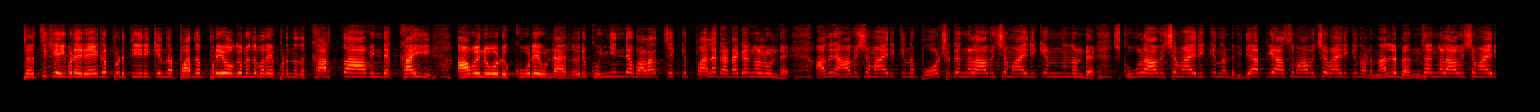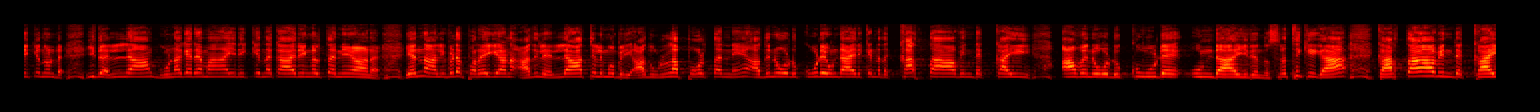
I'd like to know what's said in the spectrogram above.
ശ്രദ്ധിക്കുക ഇവിടെ രേഖപ്പെടുത്തിയിരിക്കുന്ന പദപ്രയോഗം എന്ന് പറയപ്പെടുന്നത് കർത്താവിന്റെ കൈ അവനോട് കൂടെ ഉണ്ടായിരുന്നു. ഒരു കുഞ്ഞിന്റെ വളർച്ചയ്ക്ക് പല ഘടകങ്ങളുണ്ട്. അതിനാവശ്യമായിരിക്കുന്ന പോഷകങ്ങൾ ആവശ്യമായിരിക്കുന്നുണ്ട്. സ്കൂൾ ആവശ്യമായിരിക്കുന്നുണ്ട്. വിദ്യാഭ്യാസം ആവശ്യമായിരിക്കുന്നുണ്ട്. നല്ല ബന്ധങ്ങൾ ആവശ്യമായിരിക്കുന്നുണ്ട്. ഇതെല്ലാം ഗുണകരമായിരിക്കുന്ന കാര്യങ്ങൾ തന്നെയാണ്. എന്നാൽ ഇവിടെ പറയുകയാണ് അതിലെല്ലാത്തിലും ഉപരി അതുള്ളപ്പോൾ തന്നെ അതിനോട് കൂടെ ഉണ്ടായിരിക്കേണ്ടത് കർത്താവിന്റെ കൈ അവനോട് കൂടെ ഉണ്ടായിരുന്നു. ശ്രദ്ധിക്കുക കർത്താവിന്റെ കൈ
